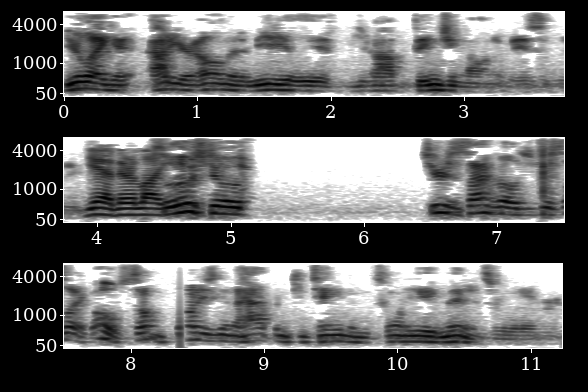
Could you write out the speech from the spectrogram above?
you're like out of your element immediately if you're not binging on it, basically. Yeah, they're like so those shows, Cheers and Seinfeld, you're just like, oh, something funny's gonna happen contained in 28 minutes or whatever.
